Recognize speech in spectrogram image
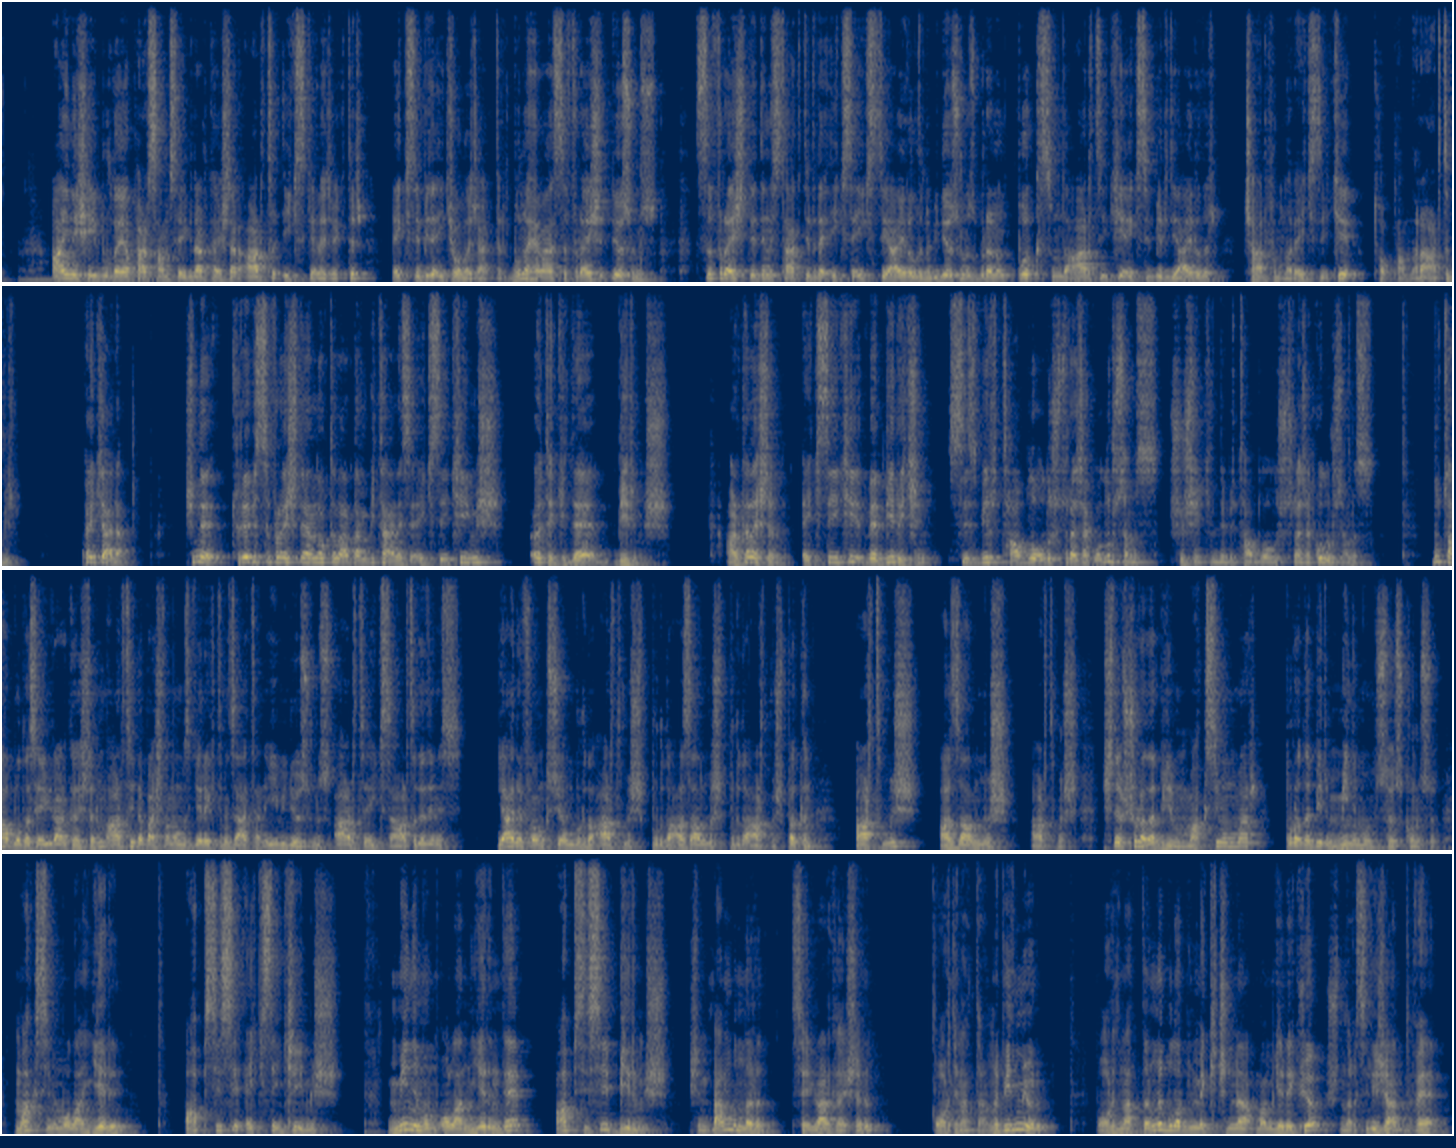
Aynı şeyi burada yaparsam sevgili arkadaşlar artı x gelecektir. Eksi bir de 2 olacaktır. Bunu hemen sıfıra eşitliyorsunuz. Sıfıra eşitlediğiniz takdirde x'e x diye ayrıldığını biliyorsunuz buranın. Bu kısımda artı 2 eksi 1 diye ayrılır. Çarpımları eksi 2 toplamları artı 1. Pekala. Şimdi türevi sıfıra eşitleyen noktalardan bir tanesi eksi 2'ymiş. Öteki de 1'miş. Arkadaşlarım eksi 2 ve 1 için siz bir tablo oluşturacak olursanız şu şekilde bir tablo oluşturacak olursanız bu tabloda sevgili arkadaşlarım artıyla başlamamız gerektiğini zaten iyi biliyorsunuz. Artı eksi artı dediniz. Yani fonksiyon burada artmış burada azalmış burada artmış. Bakın artmış azalmış artmış. İşte şurada bir maksimum var burada bir minimum söz konusu. Maksimum olan yerin apsisi eksi 2'ymiş. Minimum olan yerinde apsisi 1'miş. Şimdi ben bunların sevgili arkadaşlarım ordinatlarını bilmiyorum. Ordinatlarını bulabilmek için ne yapmam gerekiyor? Şunları sileceğim ve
